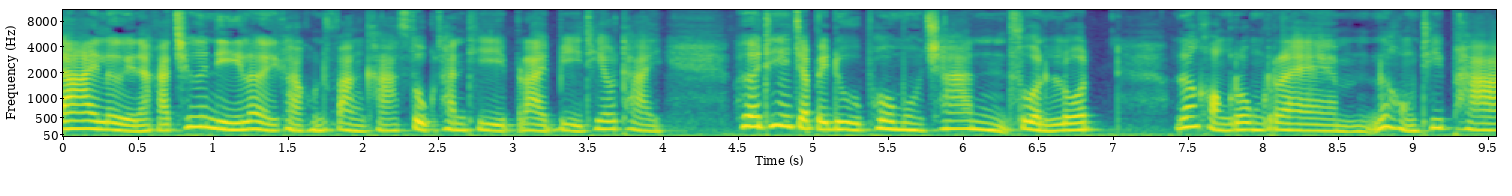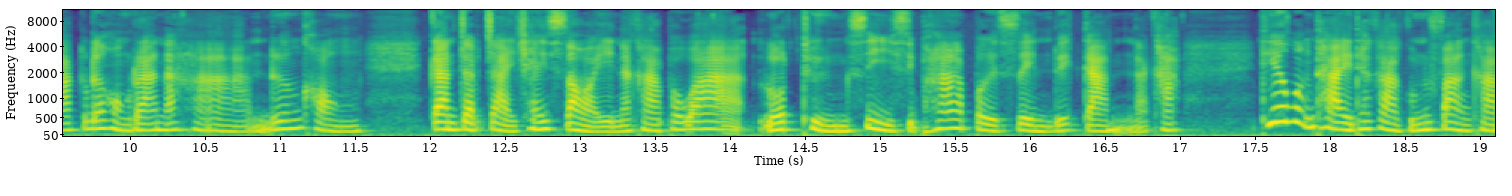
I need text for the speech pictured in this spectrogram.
ได้เลยนะคะ ชื่อนี้เลยค่ะ คุณฟังคะสุขทันทีปลายปีเที่ยวไทย เพื่อที่จะไปดูโปรโมชั่น ส่วนลด เรื่องของโรงแรม เรื่องของที่พัก เรื่องของร้านอาหาร เรื่องของการจับจ่ายใช้สอยนะคะ เพราะว่าลดถึง 45เปอร์เซนด้วยกันนะคะ เที่ยวเมืองไทยเถอะค่ะคุณผู้ฟังค่ะ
